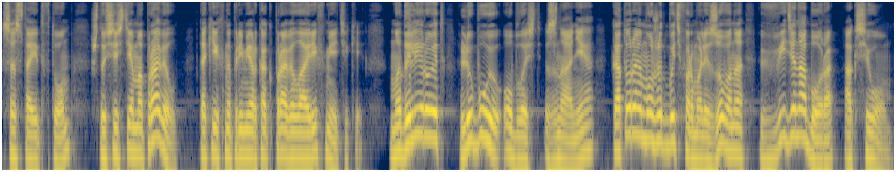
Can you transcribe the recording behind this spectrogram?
состоит в том, что система правил, таких, например, как правила арифметики, моделирует любую область знания, которая может быть формализована в виде набора аксиом.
